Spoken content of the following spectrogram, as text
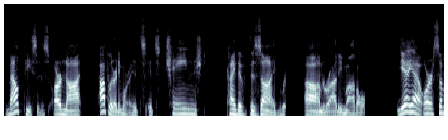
mouthpieces are not popular anymore. It's it's changed kind of design. Um, Roddy model. yeah, yeah. Or some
